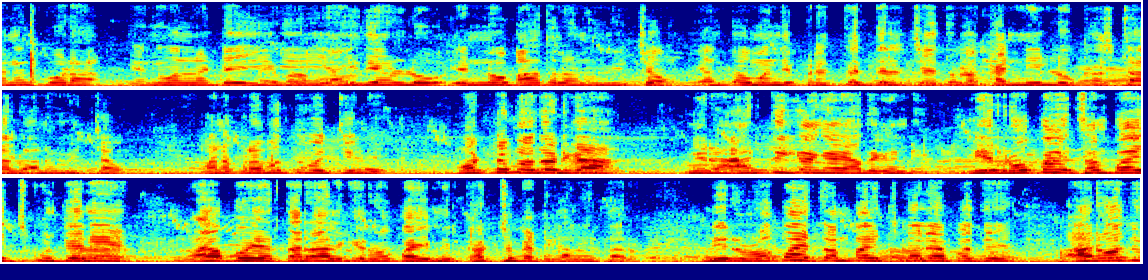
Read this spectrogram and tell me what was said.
మనం కూడా ఎందువల్లంటే ఈ ఐదేళ్ళు ఎన్నో బాధలు అనుభవించాం. ఎంతో మంది ప్రత్యర్థుల చేతుల్లో కన్నీళ్ళు కష్టాలు అనుభవించాం. మన ప్రభుత్వం వచ్చింది. మొట్టమొదటిగా మీరు ఆర్థికంగా ఎదగండి. మీరు రూపాయి సంపాదించుకుంటేనే రాబోయే తరాలకి రూపాయి మీరు ఖర్చు పెట్టగలుగుతారు. మీరు రూపాయి సంపాదించుకోలేకపోతే ఆ రోజు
